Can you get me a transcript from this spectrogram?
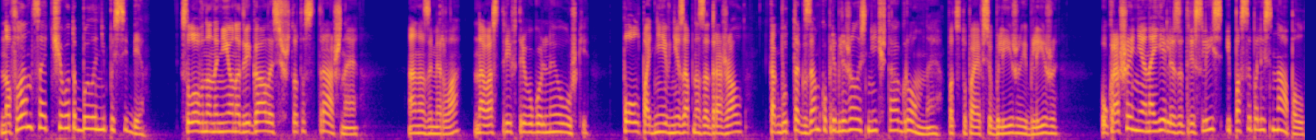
Но Фланце от чего-то было не по себе, словно на нее надвигалось что-то страшное — она замерла, навострив треугольные ушки. Пол под ней внезапно задрожал, как будто к замку приближалось нечто огромное, подступая все ближе и ближе. Украшения на еле затряслись и посыпались на пол,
